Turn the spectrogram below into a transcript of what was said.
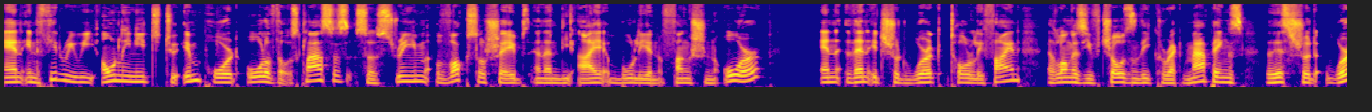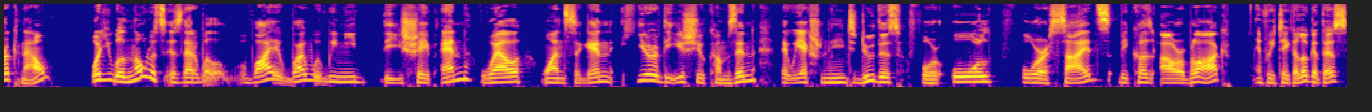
And in theory, we only need to import all of those classes. So stream, voxel shapes, and then the i boolean function or and then it should work totally fine. As long as you've chosen the correct mappings, this should work now. What you will notice is that, well, why, why would we need the shape n? Well, once again, here the issue comes in that we actually need to do this for all four sides because our block, if we take a look at this,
